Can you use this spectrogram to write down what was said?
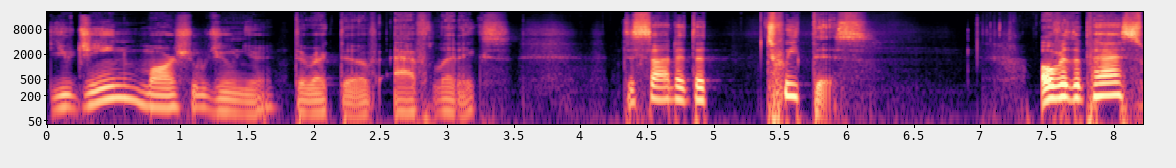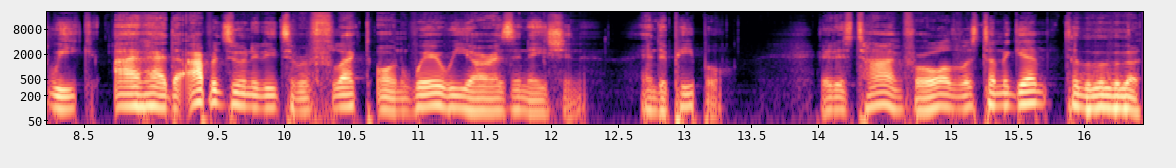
Eugene Marshall Jr., director of athletics, decided to tweet this. Over the past week, I've had the opportunity to reflect on where we are as a nation and a people. It is time for all of us to come together.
